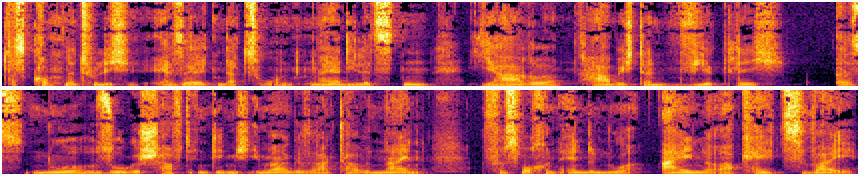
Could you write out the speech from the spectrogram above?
Das kommt natürlich eher selten dazu. Und naja, die letzten Jahre habe ich dann wirklich es nur so geschafft, indem ich immer gesagt habe, nein, fürs Wochenende nur eine, okay, zwei.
